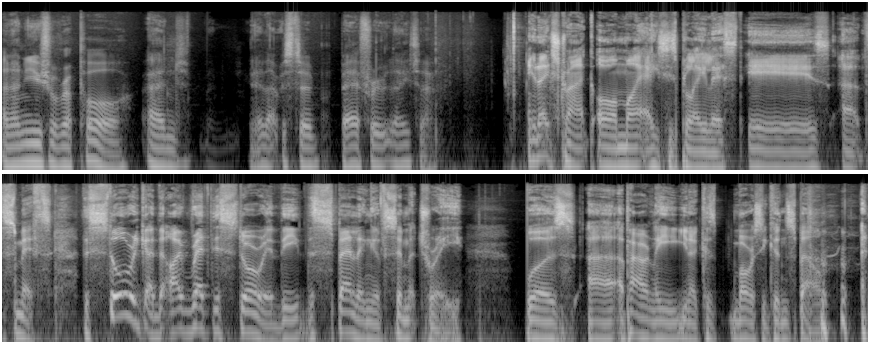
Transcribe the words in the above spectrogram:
an unusual rapport, and you know that was to bear fruit later. Your next track on my 80s playlist is uh, The Smiths. The story go that I read this story, the, the spelling of symmetry was uh, apparently, you know, because Morrissey couldn't spell.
